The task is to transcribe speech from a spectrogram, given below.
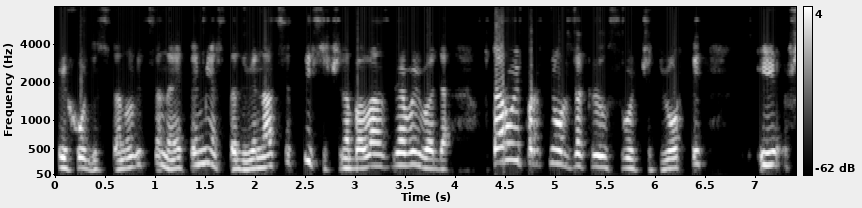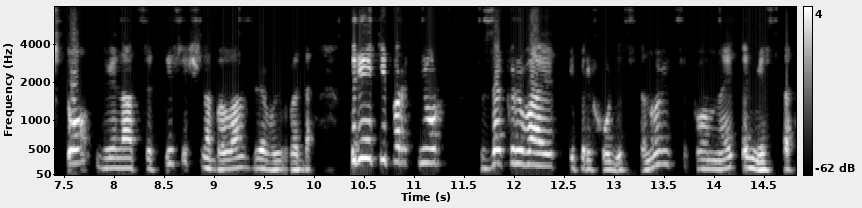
приходит, становится на это место. 12 тысяч на баланс для вывода. Второй партнер закрыл свой четвертый. И что? 12 тысяч на баланс для вывода. Третий партнер закрывает и приходит, становится к вам на это место.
